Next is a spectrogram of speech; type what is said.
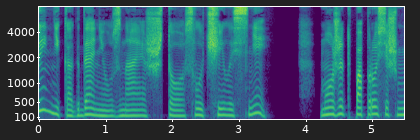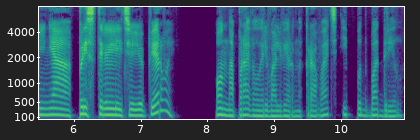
ты никогда не узнаешь, что случилось с ней. Может, попросишь меня пристрелить ее первой?» Он направил револьвер на кровать и подбодрил.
